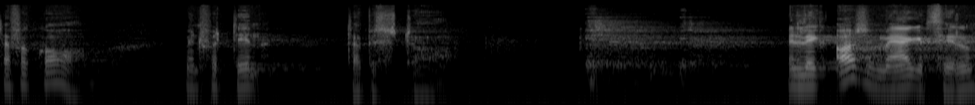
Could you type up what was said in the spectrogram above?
der forgår, men for den, der består. Men læg også mærke til,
